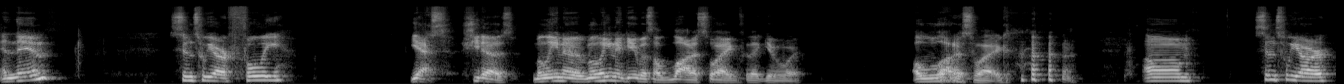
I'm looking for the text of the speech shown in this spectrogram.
And then since we are fully Yes, she does. Melina Melina gave us a lot of swag for that giveaway. A lot of swag. um since we are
